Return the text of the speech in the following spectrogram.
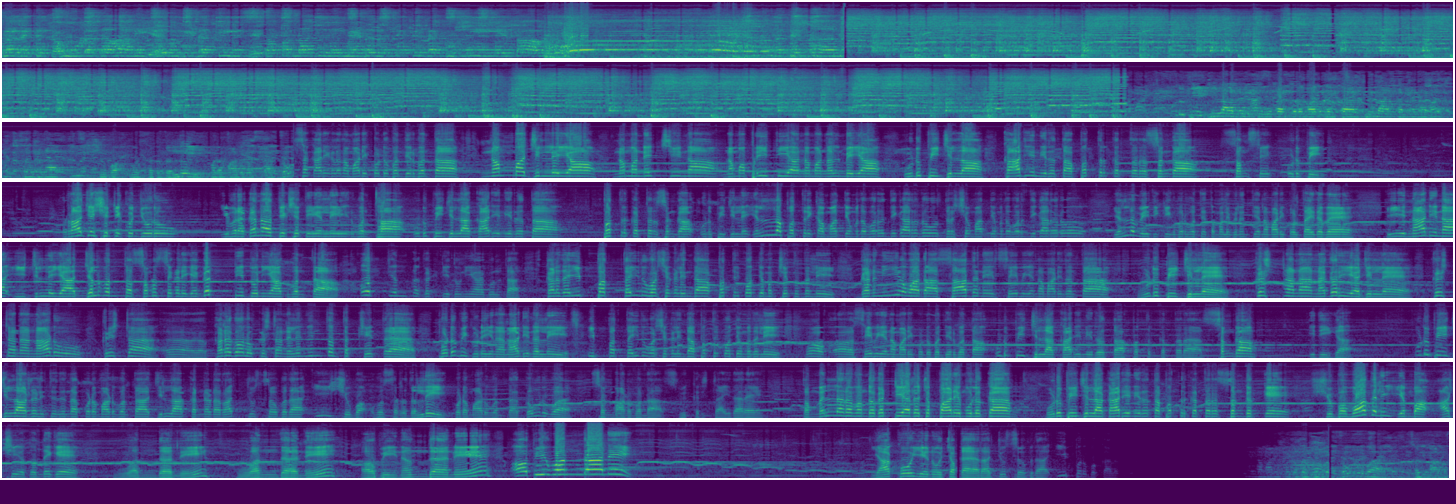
ನೀರು ಕಾವೇರಿ ಓದು ಕರೆಕ್ಟ್ ಕಮುಳದಾನಿ ಎರುಗಿಡತಿ ಸೇತಪನ್ನದು ಮೆಡಲ್ ಸಿಕ್ಕಿದ ಖುಷಿ ತಾವು ಜಿಲ್ಲಾಡಳಿತದಿಂದ ಕಾರ್ಯಗಳನ್ನು ಮಾಡಿಕೊಂಡು ಬಂದಿರುವಂತ ನಮ್ಮ ಜಿಲ್ಲೆಯ, ನಮ್ಮ ನೆಚ್ಚಿನ, ನಮ್ಮ ಪ್ರೀತಿಯ, ನಮ್ಮ ನಲ್ಮೆಯ ಉಡುಪಿ ಜಿಲ್ಲಾ ಕಾರ್ಯನಿರತ ಪತ್ರಕರ್ತರ ಸಂಘ ಸಂಸ್ಥೆ ಉಡುಪಿ. ರಾಜೇಶ್ ಶೆಟ್ಟಿ ಕುಂಜೂರು ಇವರ ಘನ ಅಧ್ಯಕ್ಷತೆಯಲ್ಲಿ ಇರುವಂತಹ ಉಡುಪಿ ಜಿಲ್ಲಾ ಕಾರ್ಯನಿರತ ಪತ್ರಕರ್ತರ ಸಂಘ, ಉಡುಪಿ ಜಿಲ್ಲೆ ಎಲ್ಲ ಪತ್ರಿಕಾ ಮಾಧ್ಯಮದ ವರದಿಗಾರರು, ದೃಶ್ಯ ಮಾಧ್ಯಮದ ವರದಿಗಾರರು, ಎಲ್ಲ ವೇದಿಕೆಗೆ ಬರುವಂತೆ ತಮ್ಮಲ್ಲಿ ವಿನಂತಿಯನ್ನು ಮಾಡಿಕೊಳ್ತಾ ಇದ್ದೇವೆ. ಈ ನಾಡಿನ ಈ ಜಿಲ್ಲೆಯ ಜಲವಂತ ಸಮಸ್ಯೆಗಳಿಗೆ ಗಟ್ಟಿ ಧ್ವನಿಯಾಗುವಂತ, ಅತ್ಯಂತ ಗಟ್ಟಿ ಧ್ವನಿಯಾಗುವಂತ, ಕಳೆದ ಇಪ್ಪತ್ತೈದು ವರ್ಷಗಳಿಂದ ಪತ್ರಿಕೋದ್ಯಮ ಕ್ಷೇತ್ರದಲ್ಲಿ ಗಣನೀಯವಾದ ಸಾಧನೆ ಸೇವೆಯನ್ನು ಮಾಡಿದಂತ ಉಡುಪಿ ಜಿಲ್ಲೆ, ಕೃಷ್ಣನ ನಗರಿಯ ಜಿಲ್ಲೆ, ಕೃಷ್ಣನ ನಾಡು, ಕೃಷ್ಣ ಕಡಗೋಲು ಕೃಷ್ಣನಲ್ಲಿ ನೆಲೆ ನಿಂತ ಕ್ಷೇತ್ರ ಪಡುಬಿಗುಡಿಯಿನ ನಾಡಿನಲ್ಲಿ ಇಪ್ಪತ್ತೈದು ವರ್ಷಗಳಿಂದ ಪತ್ರಿಕೋದ್ಯಮದಲ್ಲಿ ಸೇವೆಯನ್ನು ಮಾಡಿಕೊಂಡು ಬಂದಿರುವಂತಹ ಉಡುಪಿ ಜಿಲ್ಲಾ ಕಾರ್ಯನಿರತ ಪತ್ರಕರ್ತರ ಸಂಘ ಇದೀಗ. ಉಡುಪಿ ಜಿಲ್ಲಾಡಳಿತದಿಂದ ಕೊಡಮಾಡುವಂತಹ ಜಿಲ್ಲಾ ಕನ್ನಡ ರಾಜ್ಯೋತ್ಸವದ ಈ ಶುಭ ಅವಸರದಲ್ಲಿ ಕೊಡಮಾಡುವಂತಹ ಗೌರವ ಸನ್ಮಾನವನ್ನು ಸ್ವೀಕರಿಸ್ತಾ ಇದ್ದಾರೆ. ತಮ್ಮೆಲ್ಲರ ಒಂದು ಗಟ್ಟಿಯಾದ ಚಪ್ಪಾಳೆ ಮೂಲಕ ಉಡುಪಿ ಜಿಲ್ಲಾ ಕಾರ್ಯನಿರತ ಪತ್ರಕರ್ತರ ಸಂಘಕ್ಕೆ ಶುಭವಾಗಲಿ ಎಂಬ ಆಶಯದೊಂದಿಗೆ ವಂದನೆ ವಂದನೆ, ಅಭಿನಂದನೆ, ಅಭಿವಂದನೆ. ಯಾಕೋ ಏನೋ ಚಪ್ಪ ರಾಜ್ಯೋತ್ಸವದ ಈ ಪರ್ವ ಕಾಲದಲ್ಲಿ ಗೌರವ ಸನ್ಮಾನ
